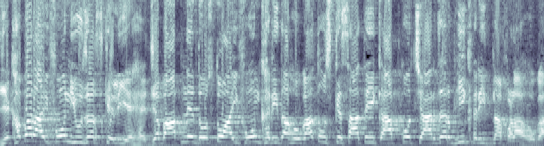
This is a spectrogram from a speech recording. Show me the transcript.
ये खबर आईफोन यूज़र्स के लिए है। जब आपने दोस्तों आईफोन खरीदा होगा तो उसके साथ एक आपको चार्जर भी खरीदना पड़ा होगा।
